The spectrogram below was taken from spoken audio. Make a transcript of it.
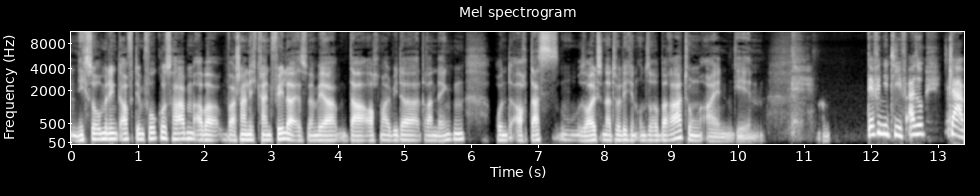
nicht so unbedingt auf dem Fokus haben, aber wahrscheinlich kein Fehler ist, wenn wir da auch mal wieder dran denken. Und auch das sollte natürlich in unsere Beratung eingehen. Definitiv. Also klar,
